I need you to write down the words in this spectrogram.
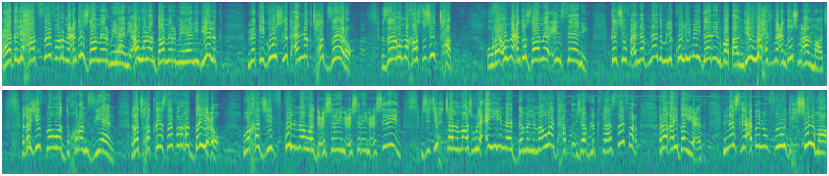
هذا اللي حاط صفر ما عندوش ضمير مهني. اولا الضمير المهني ديالك. ما كيقولش لك أنك تحط zéro. zéro ما خاصوش يتحط وما عندوش ضمير إنساني. كتشوف أن بنادم لكل ميدان بطل ندير واحد ما عندوش مع ال maths غيجي في مواد أخرى مزيان غتحط ليه صفر غتضيعو. واخا تجيب في كل مواد 20 20 20 جيتي حتى ال maths ولا أي مادة من المواد حط جاب لك فيها صفر راه غيضيعك. الناس اللي عاطينهم fraude حشومة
